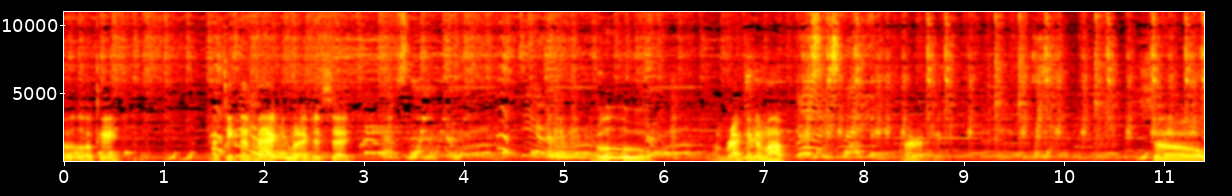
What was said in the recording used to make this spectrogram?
Oh, okay. I take that back, what I just said. Ooh, racking them up. Alright. So,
